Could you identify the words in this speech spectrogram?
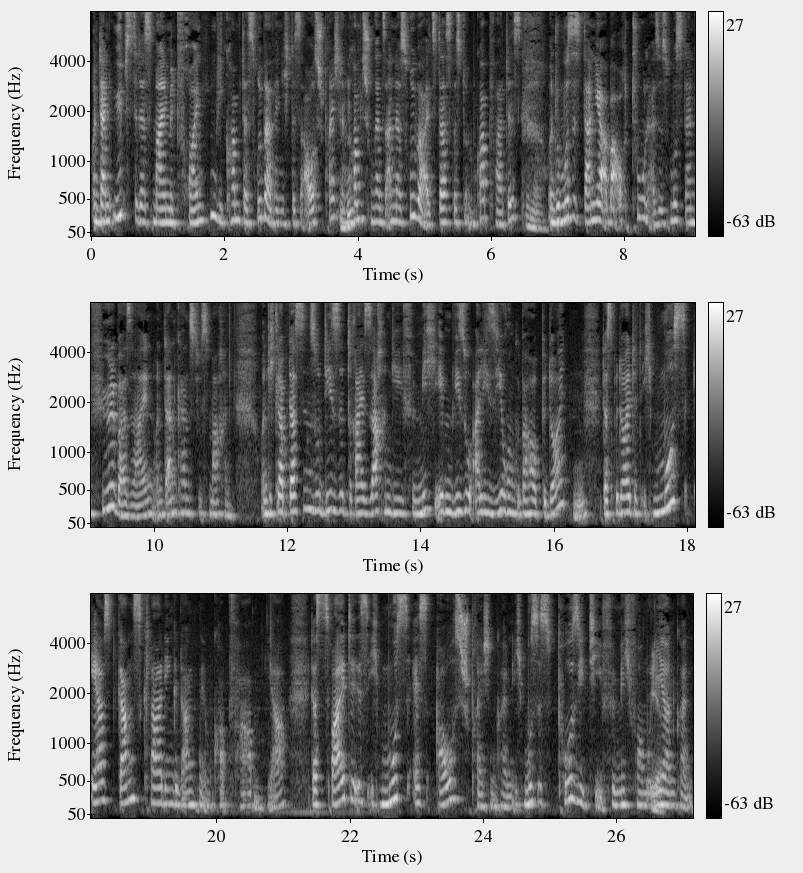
und dann übst du das mal mit Freunden. Wie kommt das rüber, wenn ich das ausspreche? Dann mhm. kommt es schon ganz anders rüber als das, was du im Kopf hattest. Genau. Und du musst es dann ja aber auch tun. Also es muss dann fühlbar sein und dann kannst du es machen. Und ich glaube, das sind so diese drei Sachen, die für mich eben Visualisierung überhaupt bedeuten. Mhm. Das bedeutet, ich muss erst ganz klar den Gedanken im Kopf haben. Ja. Das zweite ist, ich muss es aussprechen können. Ich muss es positiv für mich formulieren ja. können.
